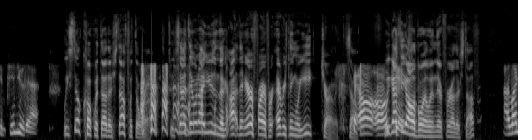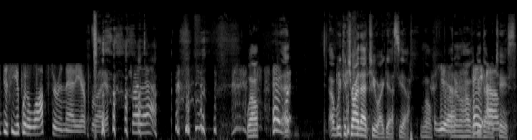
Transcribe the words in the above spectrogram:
continue that. We still cook with other stuff with the oil. it's not, we're not using the uh, the air fryer for everything we eat, Charlie. So Oh, okay. we got the olive oil in there for other stuff. I'd like to see you put a lobster in that air fryer. Try that. Well, Hey, uh, what, uh, we could try that too, I guess. Yeah. Well, Yeah. I don't know how Hey, good that would um, taste.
